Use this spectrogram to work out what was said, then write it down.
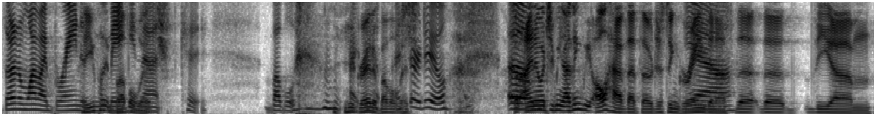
So I don't know why my brain is Hey, you play making Bubble that. Witch. Bubble. You're great at Bubble I Witch. sure do. But I know what you mean. I think we all have that though, just ingrained in us. The the the um,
